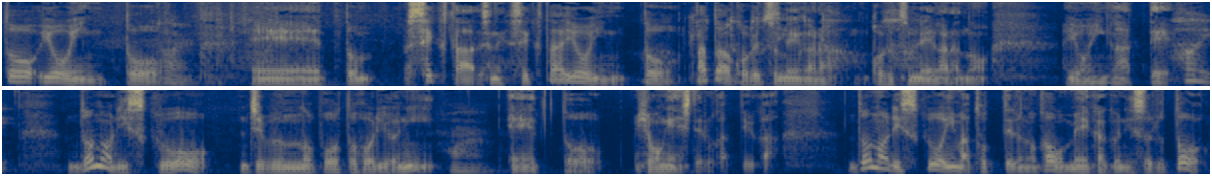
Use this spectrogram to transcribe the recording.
ト要因と、はい、えっと、セクターですね。セクター要因と、あとは個別銘柄、個別銘柄の要因があって、はい、どのリスクを自分のポートフォリオに、はい、えっと、表現してるかっていうか、どのリスクを今取ってるのかを明確にすると、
